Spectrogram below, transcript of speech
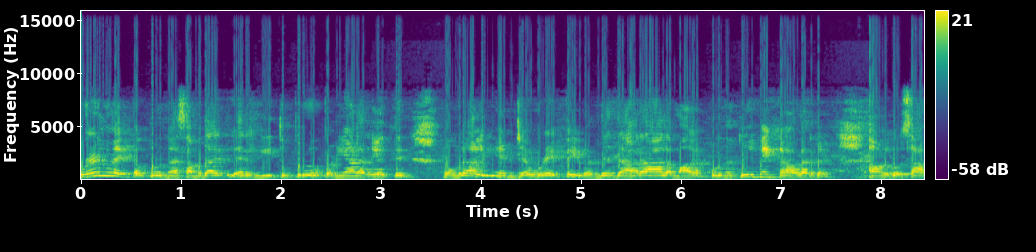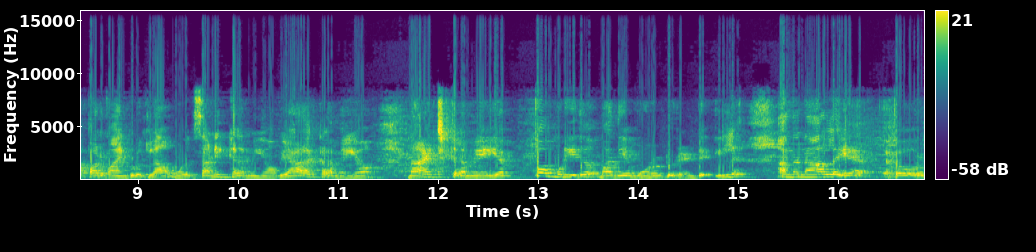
உடல் உழைப்பை கொடுங்க. சமுதாயத்தில் இறங்கி துப்புரவு பணியாளர்களுக்கு உங்களால் என்ற உழைப்பை வந்து தாராளமாக கொடுங்க. தூய்மை காவலர்கள் அவங்களுக்கு ஒரு சாப்பாடு வாங்கி கொடுக்கலாம். உங்களுக்கு சனிக்கிழமையும் வியாழக்கிழமையும் ஞாயிற்றுக்கிழமையும் எப்போ முடியுதோ மதியம் ஒன்று டு ரெண்டு. இல்லை அந்த நாளில் இப்போ ஒரு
